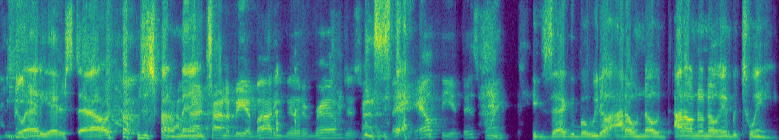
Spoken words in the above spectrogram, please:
gladiator style. I'm just trying to I'm not trying to be a bodybuilder, bro. I'm just trying exactly. to stay healthy at this point. Exactly. But we don't I don't know I don't know no in between.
